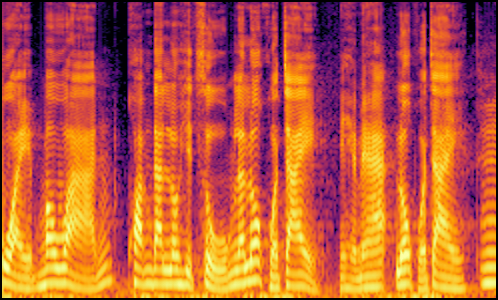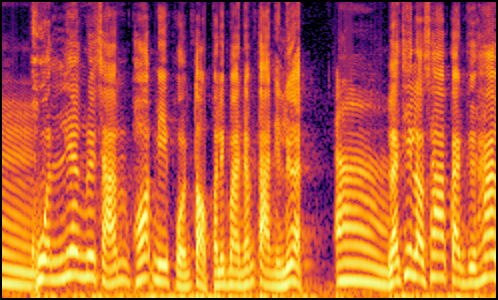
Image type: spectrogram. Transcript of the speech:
ป่วยเบาหวาน ความดันโลหิตสูง และโรคหัวใจ นี่เห็นไหมฮะโรคหัวใจอืมควรเลี่ยงด้วยซ้ำเพราะมีผลต่อปริมาณน้ำตาลในเลือดอ่า และที่เราทราบกันคือห้าม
